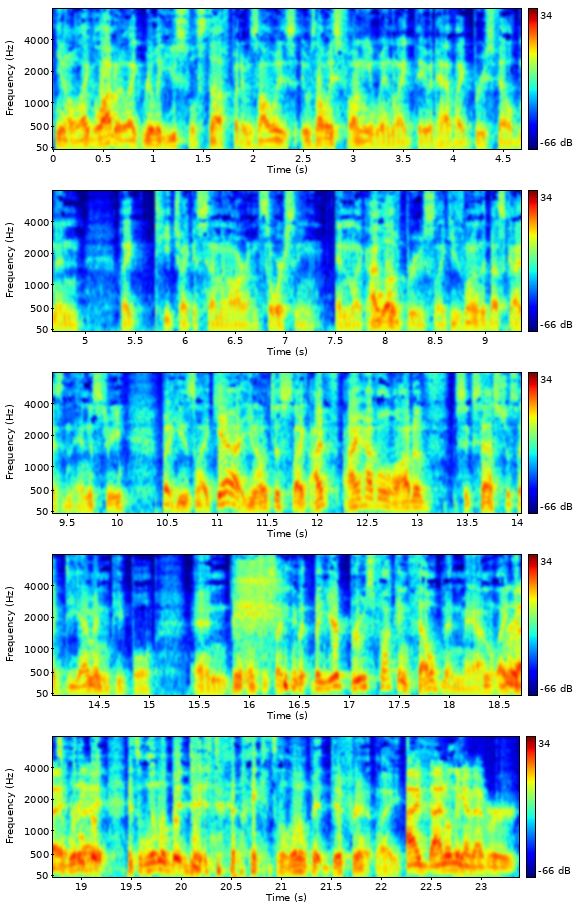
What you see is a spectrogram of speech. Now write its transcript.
you know, like a lot of like really useful stuff, but it was always, it was always funny when like they would have like Bruce Feldman like teach like a seminar on sourcing. And like I love Bruce like he's one of the best guys in the industry but he's like yeah you know just like I've I have a lot of success just like DMing people and doing it's just like but, but, you're Bruce fucking Feldman man like right, it's a little right. bit it's a little bit like it's a little bit different like I I don't like, think I've ever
